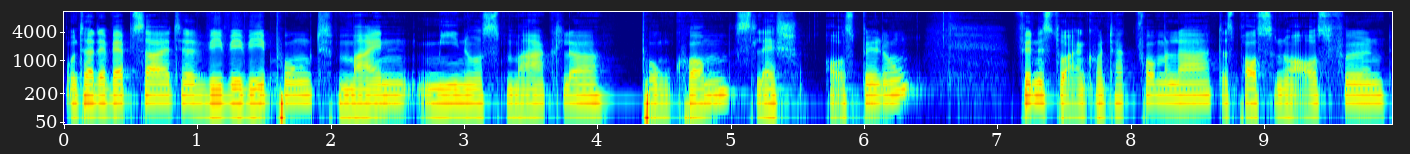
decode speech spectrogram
Unter der Webseite www.mein-makler.com slash Ausbildung findest du ein Kontaktformular, das brauchst du nur ausfüllen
